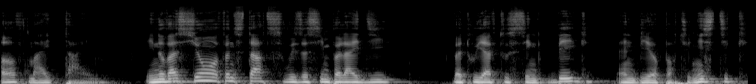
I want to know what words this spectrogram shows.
of my time. Innovation often starts with a simple idea, but we have to think big and be opportunistic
